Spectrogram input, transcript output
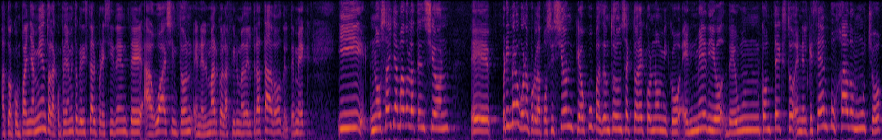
a tu acompañamiento, al acompañamiento que diste al presidente a Washington en el marco de la firma del tratado, del TEMEC, y nos ha llamado la atención eh, primero, bueno, por la posición que ocupas dentro de un sector económico en medio de un contexto en el que se ha empujado mucho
